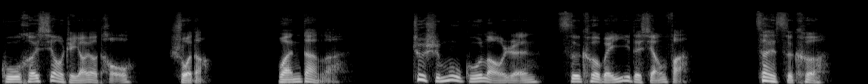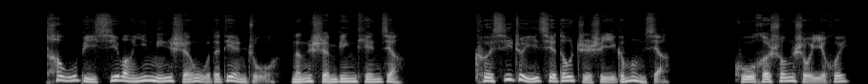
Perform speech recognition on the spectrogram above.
古河笑着摇摇头，说道：“完蛋了。”这是木谷老人此刻唯一的想法。在此刻，他无比希望英明神武的店主能神兵天降，可惜这一切都只是一个梦想。古河双手一挥，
